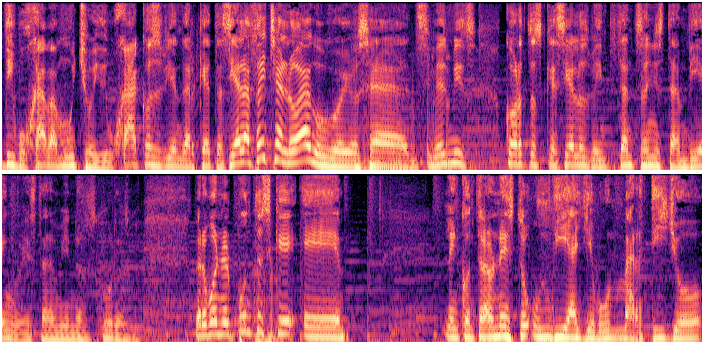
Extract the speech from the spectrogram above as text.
dibujaba mucho y dibujaba cosas bien darquetas. Y a la fecha lo hago, güey. O sea, si ves mis cortos que hacía a los veintitantos años también, güey, estaban bien oscuros, güey. Pero bueno, el punto es que eh, le encontraron esto. Un día llevó un martillo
